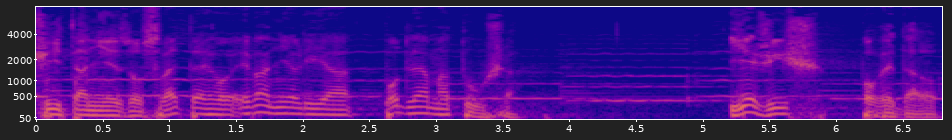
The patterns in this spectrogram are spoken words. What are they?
Čítanie zo svätého Evanelia podľa Matúša. Ježiš povedal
